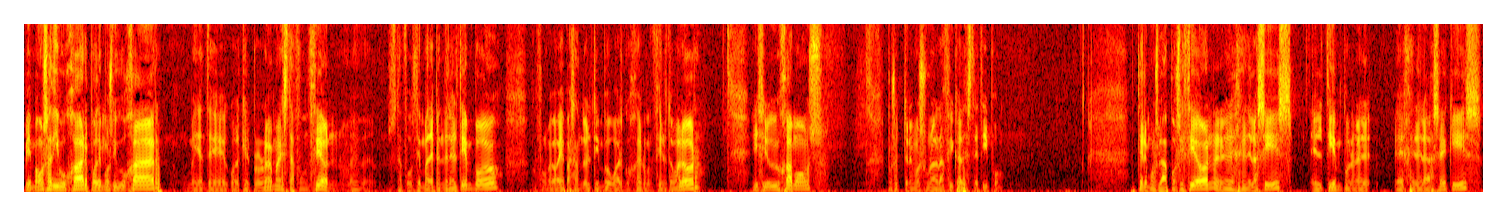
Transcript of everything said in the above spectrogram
Bien, vamos a dibujar, podemos dibujar mediante cualquier programa esta función. Esta función va a depender del tiempo, conforme vaya pasando el tiempo va a escoger un cierto valor, y si lo dibujamos, pues obtenemos una gráfica de este tipo. Tenemos la posición en el eje de las y, el tiempo en el eje de las x,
